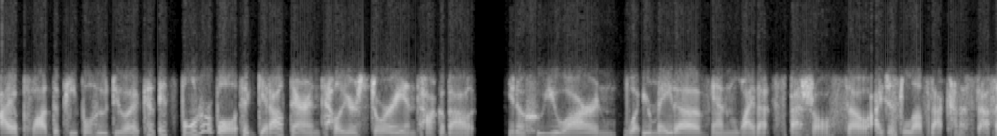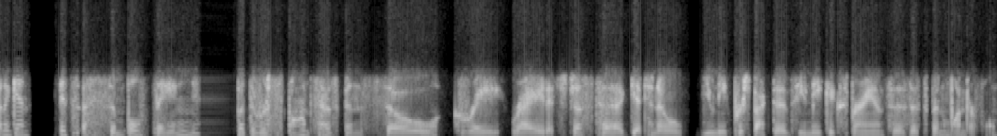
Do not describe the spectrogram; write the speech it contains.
I applaud the people who do it because it's vulnerable to get out there and tell your story and talk about you know, who you are and what you're made of and why that's special. So I just love that kind of stuff. And again, it's a simple thing, but the response has been so great, right? It's just to get to know unique perspectives, unique experiences. It's been wonderful.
